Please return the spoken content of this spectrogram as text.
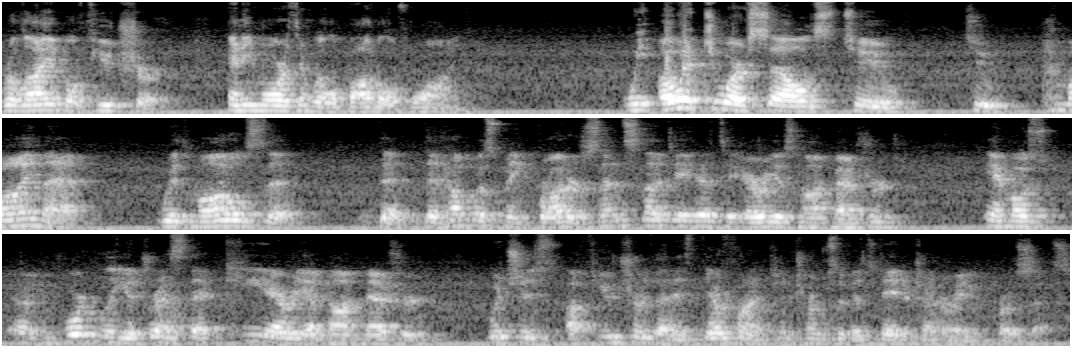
reliable future any more than will a bottle of wine. We owe it to ourselves to, to combine that with models that, that, that help us make broader sense of that data to areas not measured, and most uh, importantly, address that key area not measured, which is a future that is different in terms of its data generating process.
